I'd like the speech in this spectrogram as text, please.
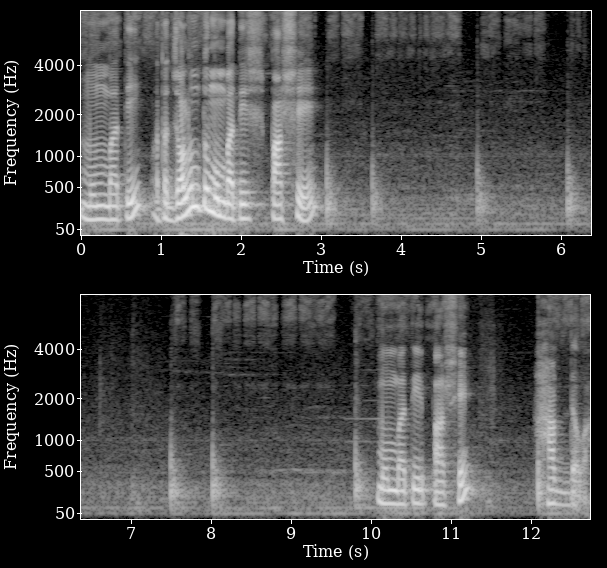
মোমবাতি, অর্থাৎ জ্বলন্ত মোমবাতির পাশে মোমবাতির পাশে হাত দেওয়া।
